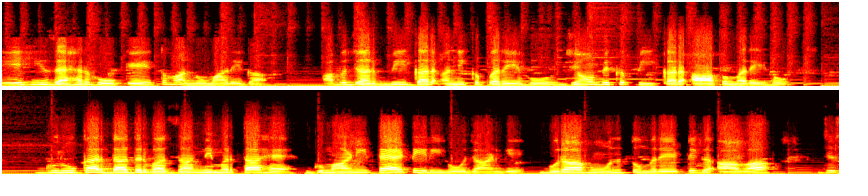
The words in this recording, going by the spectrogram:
ਇਹ ਹੀ ਜ਼ਹਿਰ ਹੋ ਕੇ ਤੁਹਾਨੂੰ ਮਾਰੇਗਾ। ਅਬ ਜਰਬੀ ਕਰ ਅਨਿਕ ਭਰੇ ਹੋ ਜਿਉ ਵਿਖ ਪੀ ਕਰ ਆਪ ਮਰੇ ਹੋ ਗੁਰੂ ਘਰ ਦਾ ਦਰਵਾਜ਼ਾ ਨਿਮਰਤਾ ਹੈ ਗੁਮਾਨੀ ਢਹਿ ਢੇਰੀ ਹੋ ਜਾਣਗੇ। ਬੁਰਾ ਹੋਣ ਤੁਮਰੇ ਟਿਗ ਆਵਾ, ਜਿਸ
